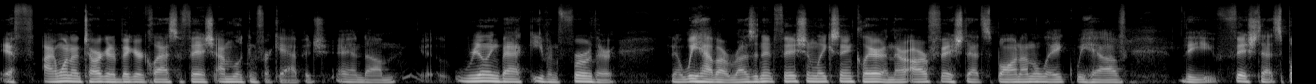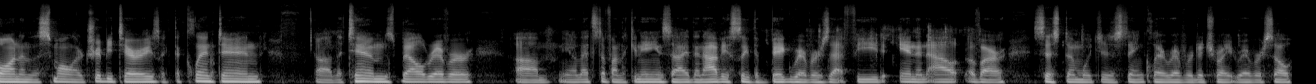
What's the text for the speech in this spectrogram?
if I want to target a bigger class of fish, I'm looking for cabbage. And um, reeling back even further, you know, we have our resident fish in Lake St. Clair, and there are fish that spawn on the lake. We have the fish that spawn in the smaller tributaries like the Clinton, uh, the Thames, Belle River, um, you know, that stuff on the Canadian side. Then obviously the big rivers that feed in and out of our system, which is St. Clair River, Detroit River. So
